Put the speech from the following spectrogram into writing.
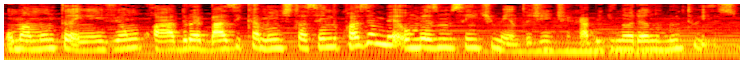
uma montanha e vê um quadro, é basicamente está sendo quase o mesmo sentimento. A gente acaba ignorando muito isso.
